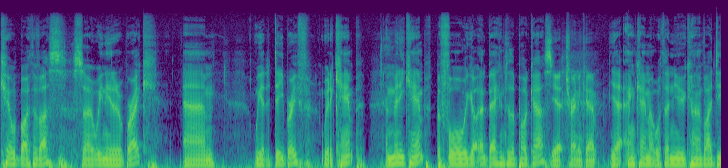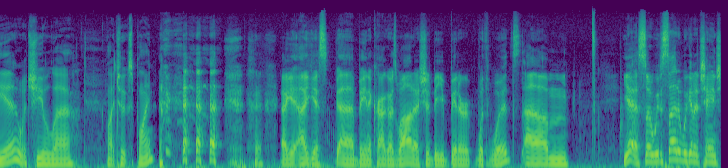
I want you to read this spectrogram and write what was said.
killed both of us, so we needed a break. Um, we had a debrief, we had a camp, a mini camp before we got back into the podcast. Yeah, training camp. Yeah, and came up with a new kind of idea, which you'll uh, like to explain. I guess uh, being at Crowd Goes Wild, I should be better with words. Um, yeah, so we decided we're going to change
